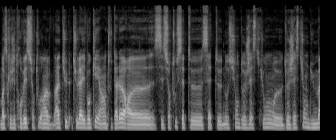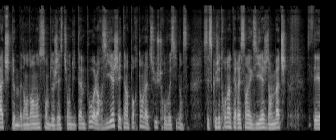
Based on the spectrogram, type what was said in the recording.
moi, ce que j'ai trouvé surtout, hein, ah, tu, l'as évoqué hein, tout à l'heure, euh, c'est surtout cette, cette notion de gestion, gestion du match, dans, l'ensemble, de gestion du tempo. Alors, Ziyech était important là-dessus, je trouve aussi. C'est ce que j'ai trouvé intéressant avec Ziyech dans le match. C'est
